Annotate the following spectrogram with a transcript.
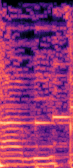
Ami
